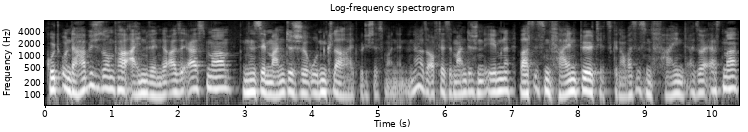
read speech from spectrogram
Gut, und da habe ich so ein paar Einwände. Also erstmal eine semantische Unklarheit, würde ich das mal nennen. Ne? Also auf der semantischen Ebene, was ist ein Feindbild jetzt genau? Was ist ein Feind? Also erstmal,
